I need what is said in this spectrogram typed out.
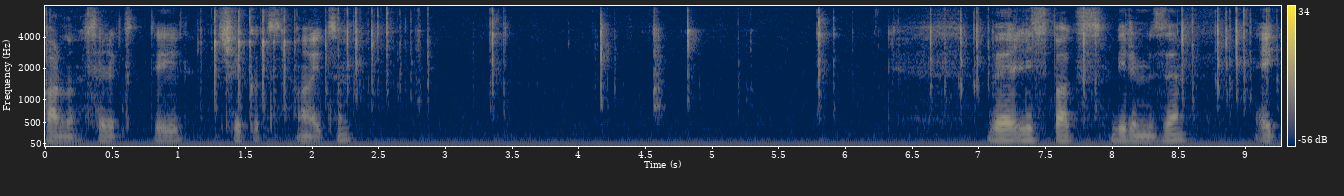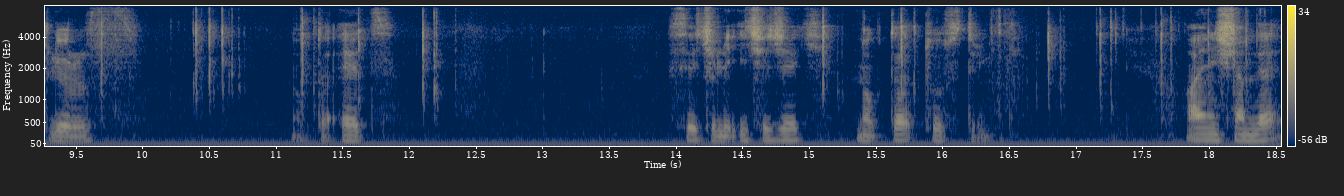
Pardon selected değil checkout item. Ve listbox birimize ekliyoruz. Nokta add. Seçili içecek nokta toString aynı işlemde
